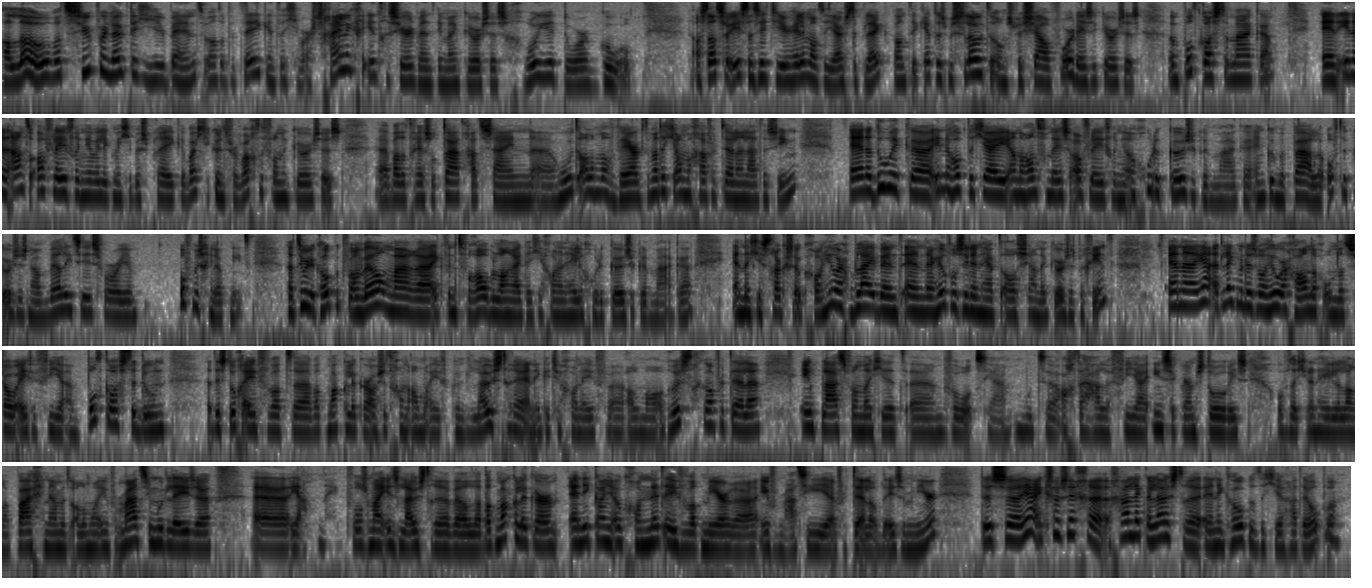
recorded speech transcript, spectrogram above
Hallo, wat super leuk dat je hier bent, want dat betekent dat je waarschijnlijk geïnteresseerd bent in mijn cursus Groeien door Google. Nou, als dat zo is, dan zit je hier helemaal op de juiste plek, want ik heb dus besloten om speciaal voor deze cursus een podcast te maken. En in een aantal afleveringen wil ik met je bespreken wat je kunt verwachten van de cursus, uh, wat het resultaat gaat zijn, uh, hoe het allemaal werkt en wat ik je allemaal ga vertellen en laten zien. En dat doe ik uh, in de hoop dat jij aan de hand van deze afleveringen een goede keuze kunt maken en kunt bepalen of de cursus nou wel iets is voor je of misschien ook niet. Natuurlijk hoop ik van wel, maar uh, ik vind het vooral belangrijk dat je gewoon een hele goede keuze kunt maken. En dat je straks ook gewoon heel erg blij bent en er heel veel zin in hebt als je aan de cursus begint. En uh, ja, het leek me dus wel heel erg handig om dat zo even via een podcast te doen. Dat is toch even wat, uh, wat makkelijker als je het gewoon allemaal even kunt luisteren. En ik het je gewoon even allemaal rustig kan vertellen. In plaats van dat je het bijvoorbeeld ja, moet achterhalen via Instagram stories. Of dat je een hele lange pagina met allemaal informatie moet lezen. ja, nee, volgens mij is luisteren wel wat makkelijker. En ik kan je ook gewoon net even wat meer informatie vertellen op deze manier. Dus ja, ik zou zeggen, ga lekker luisteren. En ik hoop dat het je gaat helpen.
